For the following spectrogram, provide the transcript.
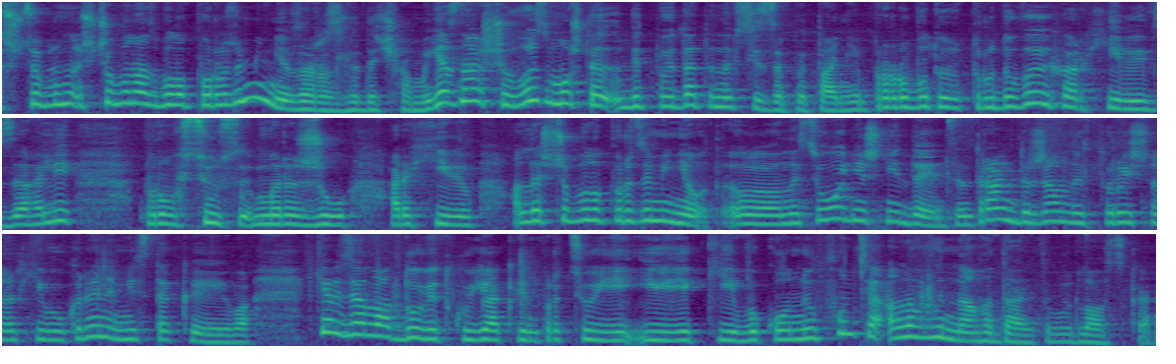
щоб, щоб у нас було порозуміння зараз з глядачами. Я знаю, що ви зможете відповідати на всі запитання про роботу трудових архівів, взагалі про всю мережу архівів. Але щоб було порозуміння, от, е, на сьогоднішній день Центральний державний історичний архів України міста Києва. Я взяла довідку, як він працює і які виконує функції, але ви нагадайте, будь ласка,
